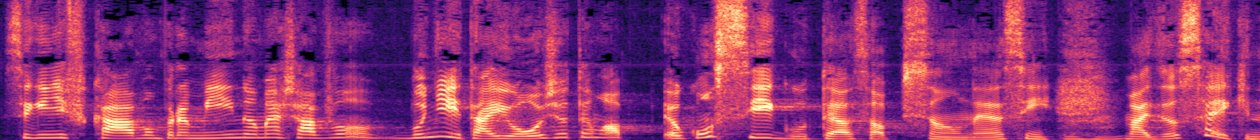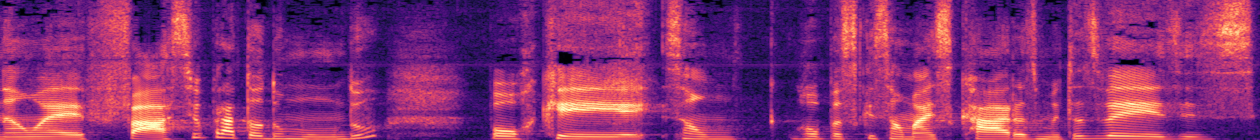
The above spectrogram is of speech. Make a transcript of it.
significavam para mim e não me achavam bonita. Aí hoje eu tenho uma, eu consigo ter essa opção, né? Assim, uhum. mas eu sei que não é fácil para todo mundo, porque são roupas que são mais caras muitas vezes.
